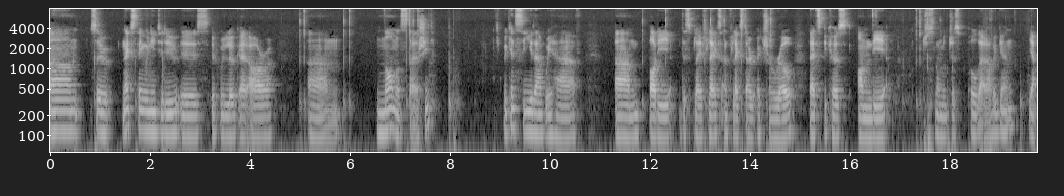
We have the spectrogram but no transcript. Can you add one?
Um, So next thing we need to do is if we look at our um, normal style sheet, we can see that we have um, body display flex and flex direction row. That's because on the, just let me just pull that up again. Yeah,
